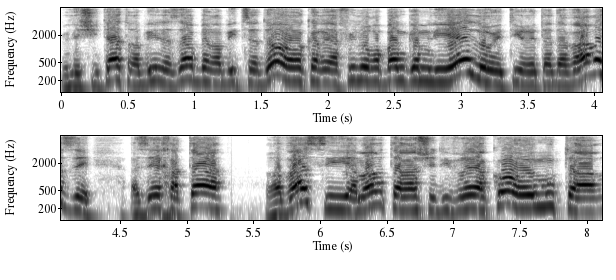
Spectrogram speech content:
ולשיטת רבי אלעזר ברבי צדוק, הרי אפילו רבן גמליאל לא התיר את הדבר הזה, אז איך אתה, רב אסי, אמרת שדברי הכל מותר?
